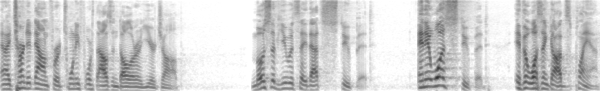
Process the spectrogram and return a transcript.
And I turned it down for a $24,000 a year job. Most of you would say that's stupid. And it was stupid if it wasn't God's plan.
